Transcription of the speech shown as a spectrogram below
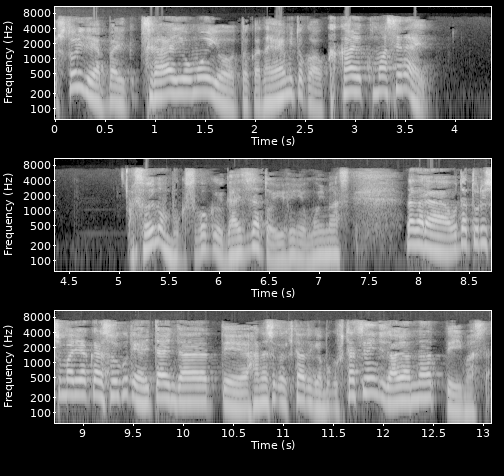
一人でやっぱり辛い思いをとか悩みとかを抱え込ませない。そういうのも僕すごく大事だというふうに思います。だから、小田取締役からそういうことやりたいんだって話が来た時は僕二つ返事であやんなって言いました。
